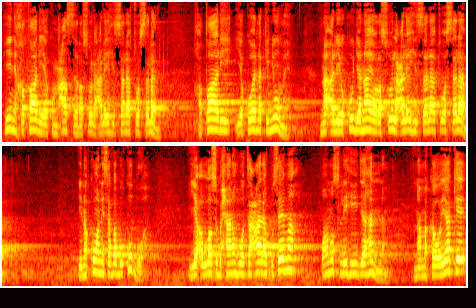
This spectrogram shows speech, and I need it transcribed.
Hii ni hatari ya kumasi rasul alayhi salatu wassalam. Hatari ya kuenda kinyume na aliyokuja nayo rasul alayhi salatu wasalam inakuwa ni sababu kubwa ya Allah subhanahu wa ta'ala kusema wa nuslihi jahannam. Na makao yake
